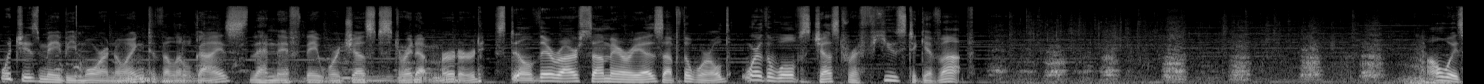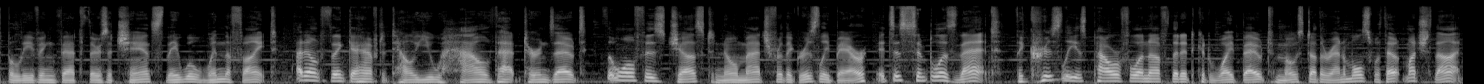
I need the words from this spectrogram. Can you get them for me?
which is maybe more annoying to the little guys than if they were just straight up murdered. Still, there are some areas of the world where the wolves just refuse to give up. Always believing that there's a chance they will win the fight. I don't think I have to tell you how that turns out. The wolf is just no match for the grizzly bear. It's as simple as that. The grizzly is powerful enough that it could wipe out most other animals without much thought.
